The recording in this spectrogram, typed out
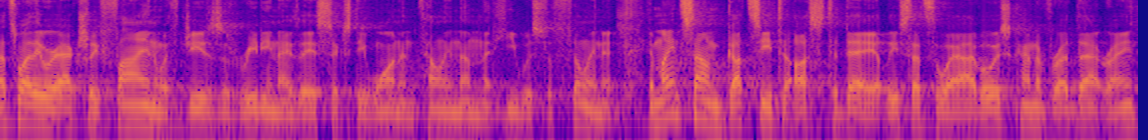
That's why they were actually fine with Jesus reading Isaiah 61 and telling them that he was fulfilling it. It might sound gutsy to us today, at least that's the way I've always kind of read that, right?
